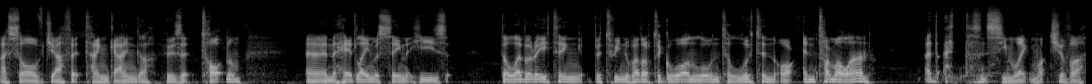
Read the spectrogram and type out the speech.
I saw of Japhet Tanganga, who's at Tottenham, and the headline was saying that he's deliberating between whether to go on loan to Luton or Inter Milan. It, it doesn't seem like much of a.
